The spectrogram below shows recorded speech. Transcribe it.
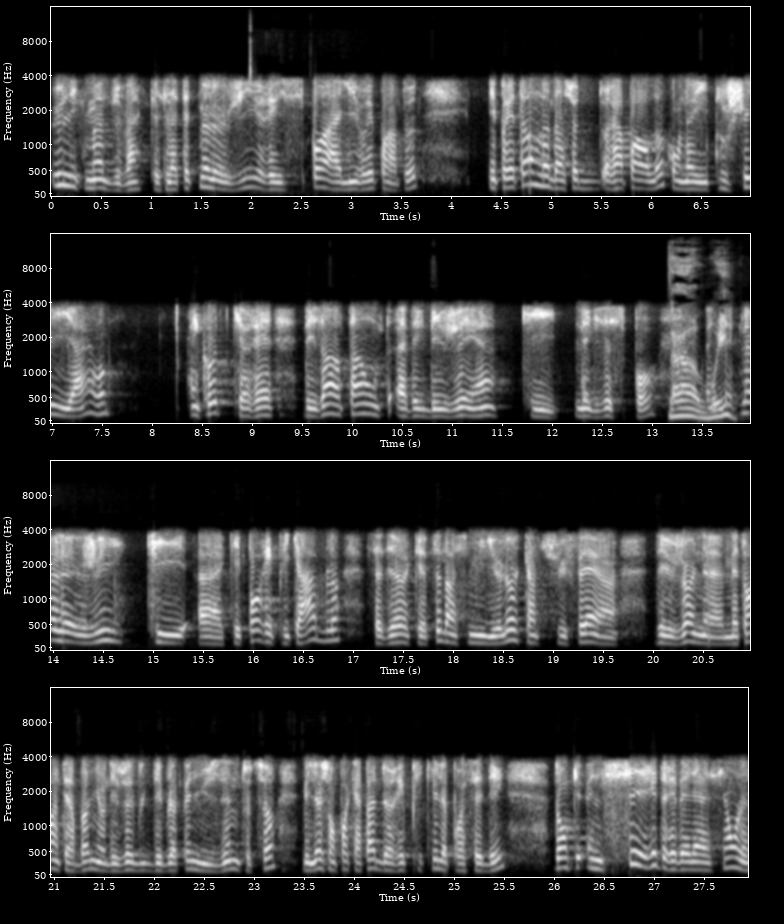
uniquement du vent, que la technologie ne réussit pas à livrer tout. Ils prétendent dans ce rapport-là qu'on a épluché hier, écoute, qu'il y aurait des ententes avec des géants qui n'existent pas. Ah oui. Une technologie qui euh, qui est pas réplicable. C'est-à-dire que tu sais dans ce milieu-là, quand tu fais un, déjà une, mettons Interbonne, ils ont déjà développé une usine, tout ça, mais là ils sont pas capables de répliquer le procédé. Donc une série de révélations là,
